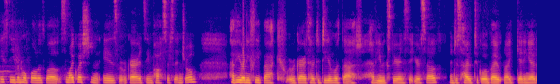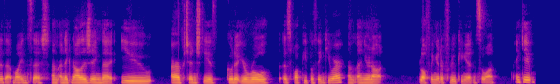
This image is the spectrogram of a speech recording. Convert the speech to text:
Hey Steven, hope all is well. So my question is with regards to imposter syndrome. Have you any feedback with regards how to deal with that? Have you experienced it yourself? And just how to go about like getting out of that mindset um, and acknowledging that you are potentially as good at your role as what people think you are um, and you're not bluffing it or fluking it and so on. Thank you.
